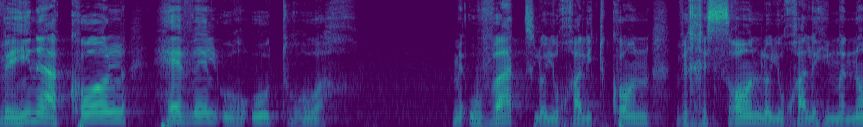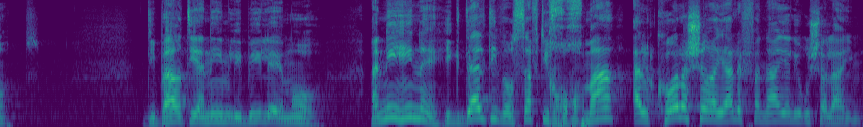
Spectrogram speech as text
והנה הכל הבל ורעות רוח. מעוות לא יוכל לתקון, וחסרון לא יוכל להימנות. דיברתי אני עם ליבי לאמור, אני הנה הגדלתי והוספתי חוכמה על כל אשר היה לפניי על ירושלים.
